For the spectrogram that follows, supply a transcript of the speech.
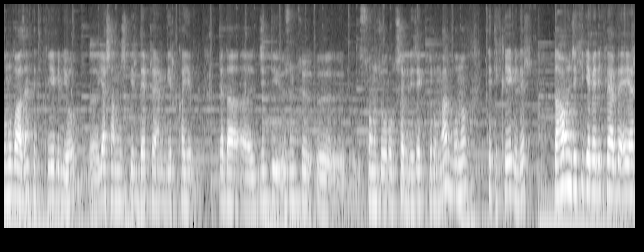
bunu bazen tetikleyebiliyor. E, yaşanmış bir deprem, bir kayıp ya da e, ciddi üzüntü sonucu oluşabilecek durumlar bunu tetikleyebilir. Daha önceki gebeliklerde eğer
